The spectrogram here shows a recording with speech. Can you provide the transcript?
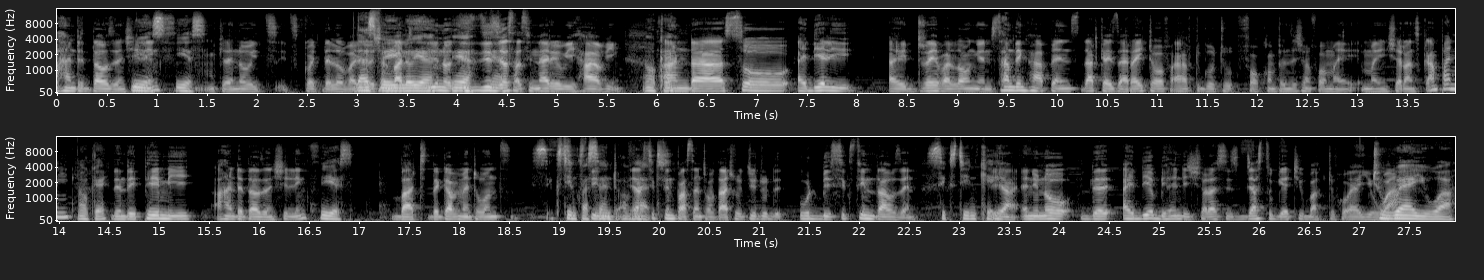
hundred thousand shillings, Yes. Yes. okay, I know it's it's quite the low valuation, That's very but low, yeah, you know yeah, this, this yeah. is just a scenario we're having, Okay. and uh, so ideally I drive along and something happens, that guy's a write-off. I have to go to for compensation for my my insurance company. okay. Then they pay me a hundred thousand shillings. Yes. but the government wants 16% of yeah, that. 16% of that, which would, would be 16,000. 16k Yeah, and you know, the idea behind insurance is just to get you back to where you to were. where you are.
